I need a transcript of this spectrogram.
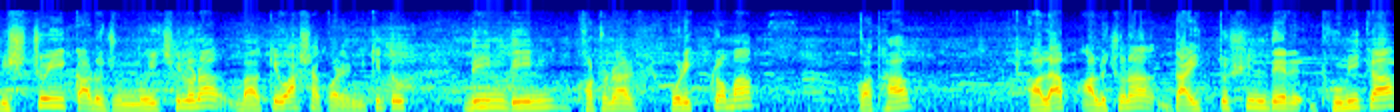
নিশ্চয়ই কারও জন্যই ছিল না বা কেউ আশা করেনি কিন্তু দিন দিন ঘটনার পরিক্রমা, কথা, আলাপ, আলোচনা, দায়িত্বশীলদের ভূমিকা,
